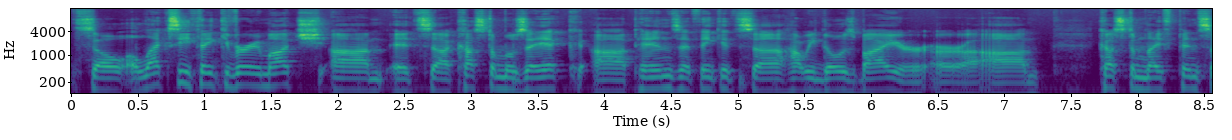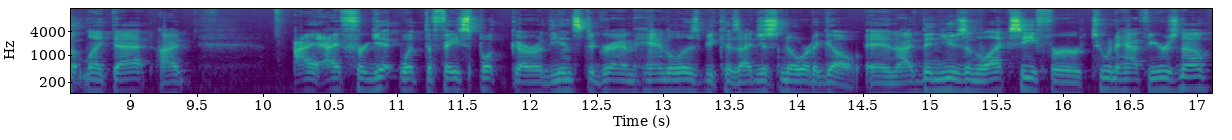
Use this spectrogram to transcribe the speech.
So Alexi, thank you very much. Um, it's uh, custom mosaic uh, pins. I think it's uh, how he goes by or, or uh, um, custom knife pins, something like that. I I, I, forget what the Facebook or the Instagram handle is because I just know where to go. And I've been using Alexi for two and a half years now.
